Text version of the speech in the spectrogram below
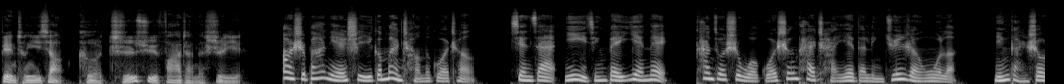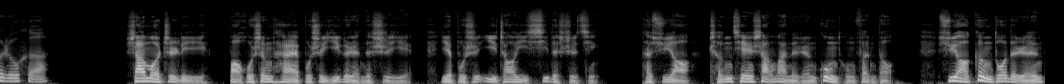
变成一项可持续发展的事业。二十八年是一个漫长的过程，现在你已经被业内看作是我国生态产业的领军人物了，您感受如何？沙漠治理、保护生态不是一个人的事业，也不是一朝一夕的事情，它需要成千上万的人共同奋斗，需要更多的人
